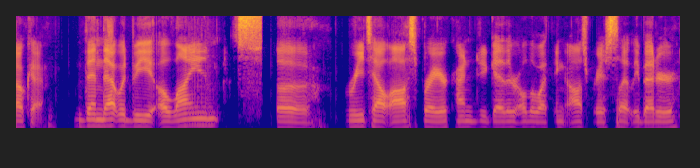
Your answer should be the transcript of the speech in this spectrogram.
Okay, then that would be Alliance, uh, Retail, Osprey are kind of together. Although I think Osprey is slightly better.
